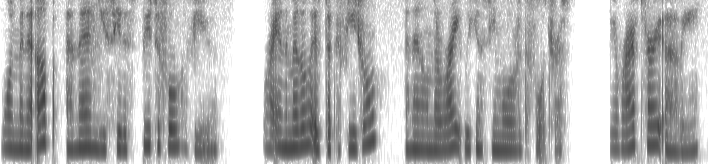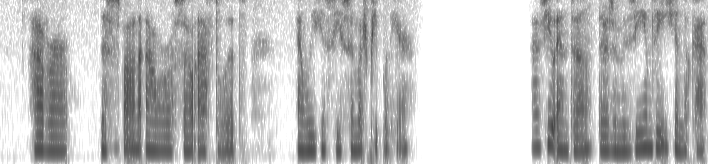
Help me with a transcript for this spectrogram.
One minute up, and then you see this beautiful view. Right in the middle is the cathedral, and then on the right, we can see more of the fortress. We arrived very early, however, this is about an hour or so afterwards, and we can see so much people here. As you enter, there's a museum that you can look at,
